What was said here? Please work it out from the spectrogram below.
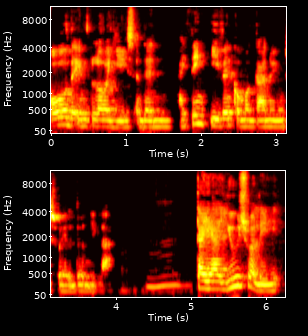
all the employees. And then I think even kung magkano yung sweldo nila. Hmm. Kaya usually,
